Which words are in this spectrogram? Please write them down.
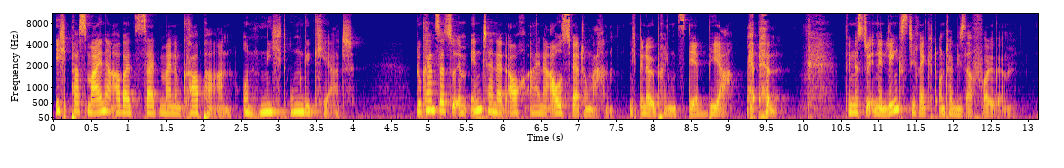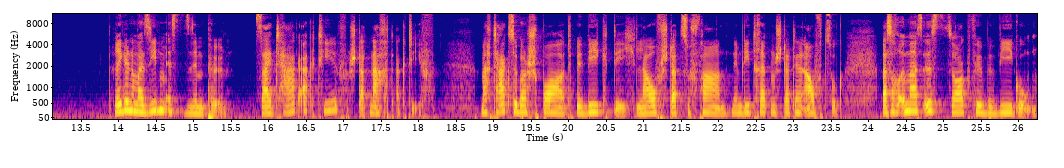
Ich passe meine Arbeitszeiten meinem Körper an und nicht umgekehrt. Du kannst dazu im Internet auch eine Auswertung machen. Ich bin da übrigens der Bär. Findest du in den Links direkt unter dieser Folge. Regel Nummer 7 ist simpel. Sei tagaktiv statt nachtaktiv. Mach tagsüber Sport, beweg dich, lauf statt zu fahren, nimm die Treppen statt den Aufzug. Was auch immer es ist, sorg für Bewegung.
